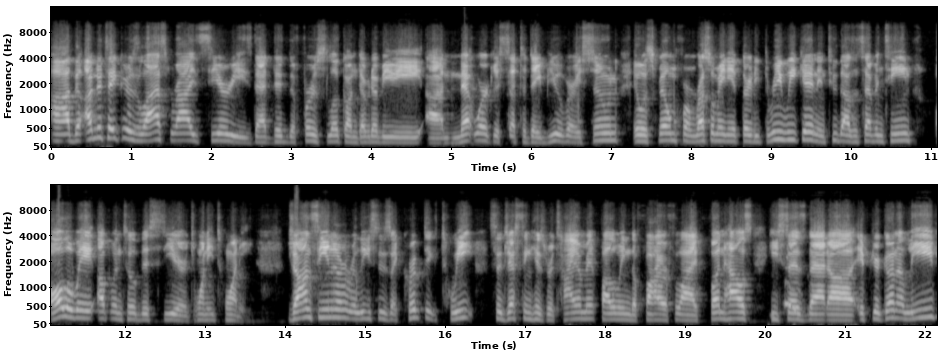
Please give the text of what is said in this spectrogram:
Uh, the Undertaker's Last Ride series that did the first look on WWE uh, Network is set to debut very soon. It was filmed from WrestleMania 33 weekend in 2017 all the way up until this year, 2020. John Cena releases a cryptic tweet suggesting his retirement following the Firefly Funhouse. He says that uh, if you're gonna leave,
